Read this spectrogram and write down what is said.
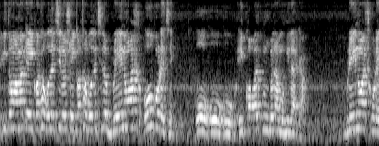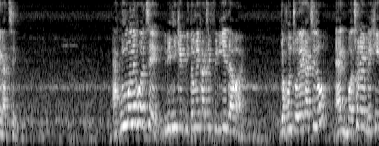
প্রীতম আমাকে এই কথা বলেছিল, সেই কথা বলেছিল ব্রেন ওয়াশ ও করেছে। ও ও ও, এই কপাল কুণ্ডলা মহিলাটা ব্রেন ওয়াশ করে গেছে। এখন মনে হয়েছে রিমিকে প্রীতমের কাছে ফিরিয়ে দেওয়ার। যখন চলে গেছিল, এক বছরের বেশি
